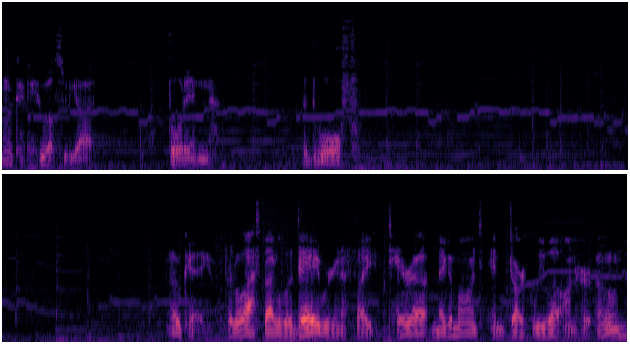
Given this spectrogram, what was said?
Okay, who else we got? Thorin, the dwarf. Okay, for the last battle of the day, we're going to fight Terra, Megamont, and Dark Leela on her own.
